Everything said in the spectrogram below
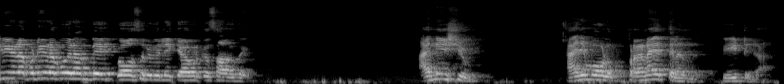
പോലും ബിഗ് ബോസ് അവർക്ക് സ്വാഗതം. അനീഷും അനിമോളും പ്രണയത്തിലെന്ന് വീട്ടുകാർ.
